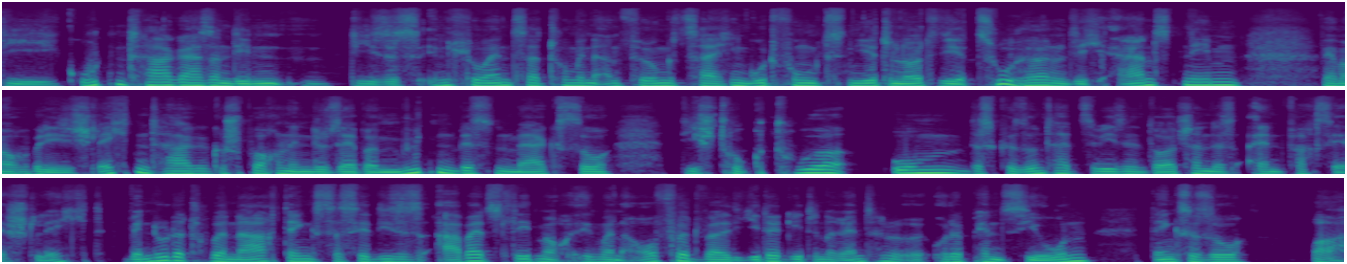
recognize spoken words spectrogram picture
die guten Tage hast, an denen dieses Influencertum in Anführungszeichen gut funktioniert und Leute dir zuhören und dich ernst nehmen. Wir haben auch über die schlechten Tage gesprochen, in denen du selber Mythen bist und merkst so, die Struktur um das Gesundheitswesen in Deutschland ist einfach sehr schlecht. Wenn du darüber nachdenkst, dass ja dieses Arbeitsleben auch irgendwann aufhört, weil jeder geht in Rente oder Pension, denkst du so, oh,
